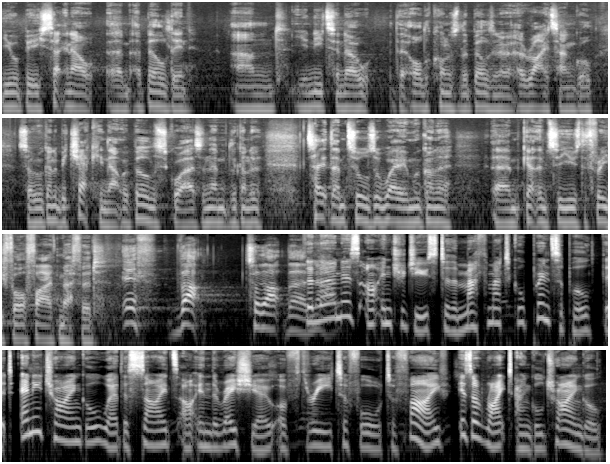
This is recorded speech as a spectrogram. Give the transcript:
you'll be setting out um, a building and you need to know that all the corners of the building are at a right angle. So we're going to be checking that We build the squares and then they're going to take them tools away and we're going to um, get them to use the 345 method. If that to that there The now, learners are introduced to the mathematical principle that any triangle where the sides are in the ratio of 3 to 4 to 5 is a right angled triangle,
